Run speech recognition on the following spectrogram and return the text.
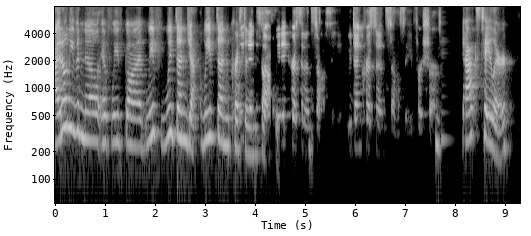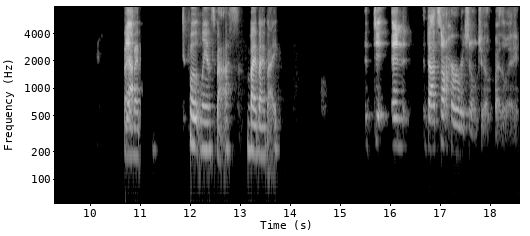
I don't even know if we've gone. We've we've done Jack. We've done Kristen we and Stassi. We did Kristen and Stassi. We've done Kristen and Stassi for sure. Jax Taylor. Bye yeah. bye. Quote Lance Bass. Bye bye bye and that's not her original joke, by the way.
